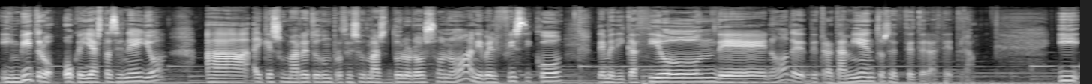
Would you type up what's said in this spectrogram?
in vitro o que ya estás en ello, hay que sumarle todo un proceso más doloroso ¿no? a nivel físico, de medicación, de, de tratamientos, etcétera, etcétera. Y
